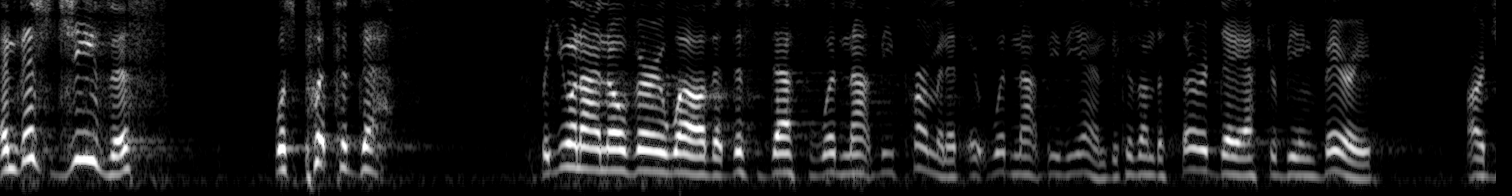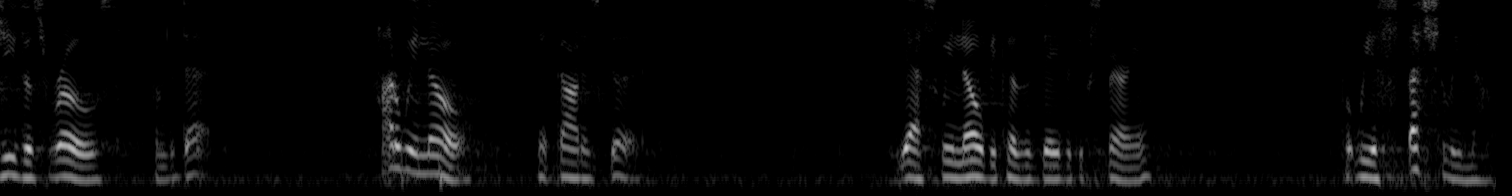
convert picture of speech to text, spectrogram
And this Jesus was put to death. But you and I know very well that this death would not be permanent. It would not be the end. Because on the third day after being buried, our Jesus rose from the dead. How do we know that God is good? Yes, we know because of David's experience. But we especially know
